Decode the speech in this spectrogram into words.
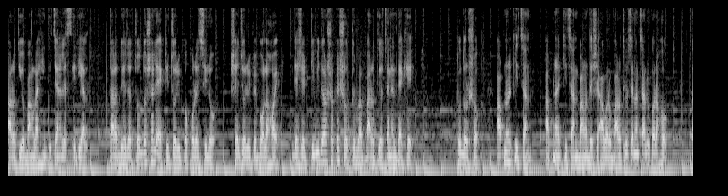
ভারতীয় বাংলা হিন্দি চ্যানেলের সিরিয়াল। তারা দুই হাজার চোদ্দ সালে একটি জরিপও করেছিল। সে জরিপে বলা হয়, দেশের টিভি দর্শকের সত্তর ভাগ ভারতীয় চ্যানেল দেখে। তো দর্শক, আপনারা কি চান? আপনারা কি চান বাংলাদেশে আবারও ভারতীয় চ্যানেল চালু করা হোক? তা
